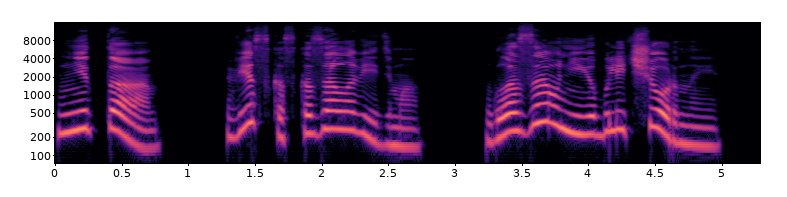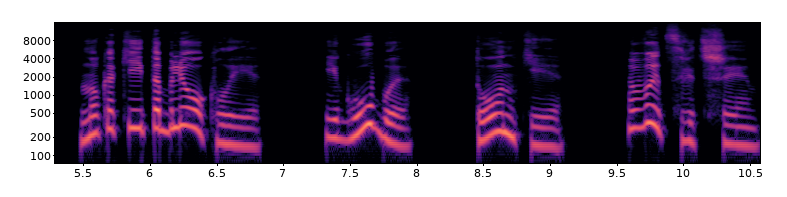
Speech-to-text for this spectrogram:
«Не та», — веско сказала ведьма. Глаза у нее были черные, но какие-то блеклые, и губы тонкие, выцветшие.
